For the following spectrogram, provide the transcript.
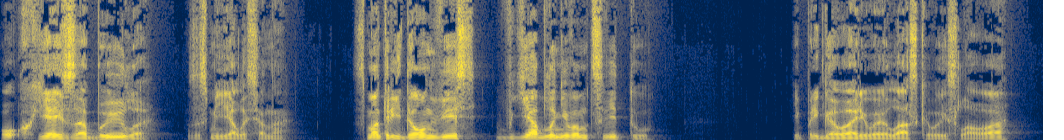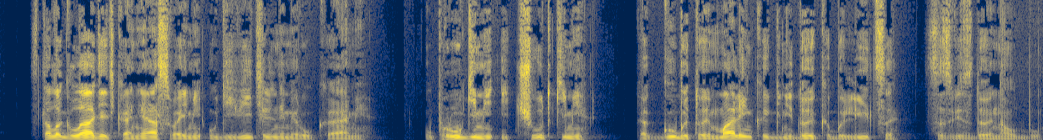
«Ох, я и забыла», — засмеялась она. «Смотри, да он весь в яблоневом цвету». И, приговаривая ласковые слова, стала гладить коня своими удивительными руками, упругими и чуткими, как губы той маленькой гнедой кобылицы со звездой на лбу.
